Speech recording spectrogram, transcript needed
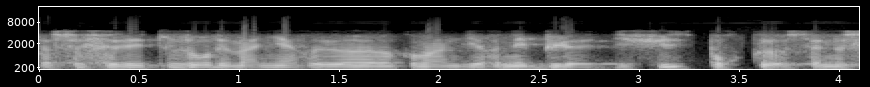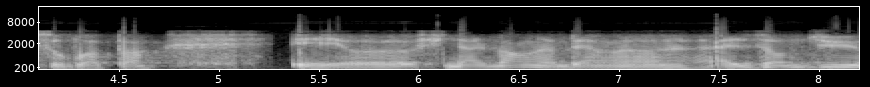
ça se faisait toujours de manière euh, comment dire nébuleuse, diffuse, pour que ça ne se voit pas. Et euh, finalement, eh ben, elles ont dû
